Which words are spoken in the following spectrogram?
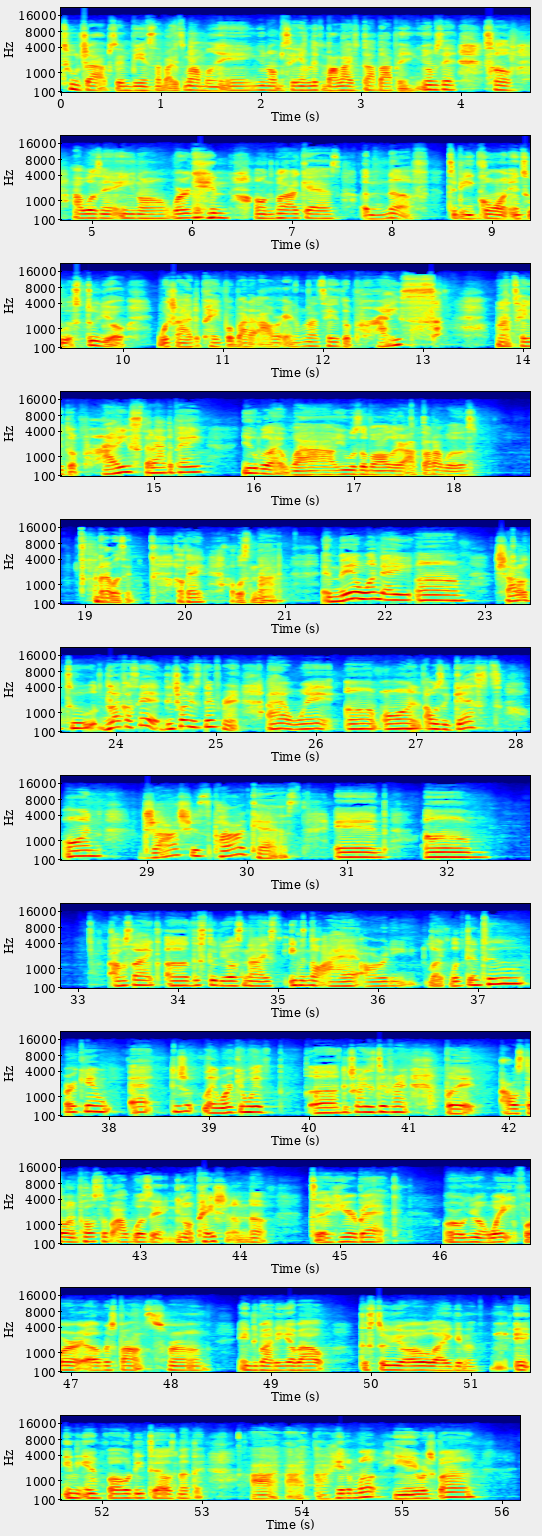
two jobs and being somebody's mama and you know what I'm saying living my life stop bopping you know what I'm saying so I wasn't you know working on the podcast enough to be going into a studio which I had to pay for about an hour and when I tell you the price when I tell you the price that I had to pay you could be like wow you was a baller. I thought I was but I wasn't okay? I was not. And then one day um shout out to like I said Detroit is different. I had went um on I was a guest on Josh's podcast and um I was like uh the studio's nice even though I had already like looked into working at like working with uh Detroit is different but I was so impulsive I wasn't you know patient enough to hear back or you know wait for a response from anybody about the studio like any info details nothing I, I, I hit him up. He ain't respond.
